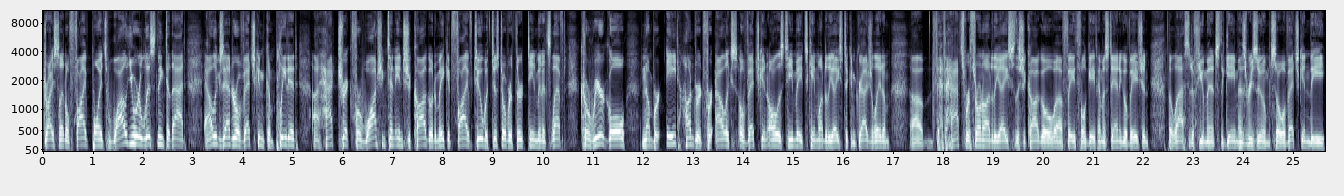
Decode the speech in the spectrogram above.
Draisaitl five points. While you were listening to that, Alexander Ovechkin completed a hat trick for Washington in Chicago to make it 5-2 with just over 13 minutes left. Career goal number 800 for Alex Ovechkin. All his teammates came onto the ice to congratulate him. Uh, hats were thrown onto the ice. The Chicago uh, faithful gave him a standing ovation that lasted a few minutes. The game has resumed. So Ovechkin, the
